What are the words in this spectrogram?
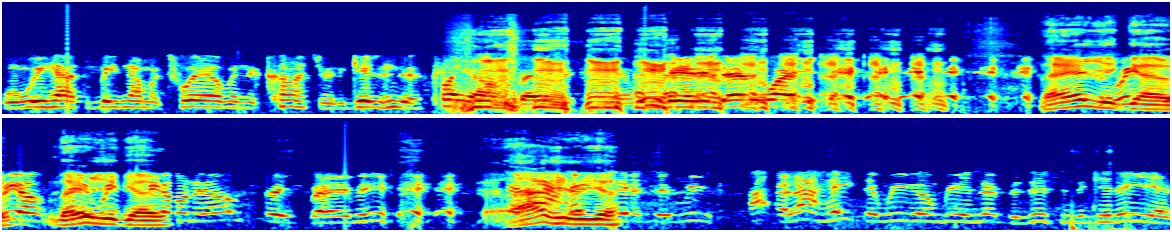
when we have to be number 12 in the country to get into the playoffs, baby. we headed that way. there you we, go. We on, there hey, you we, go. We on the up street, baby. I, I hear you. And I hate that we're going to be in that position to get in.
